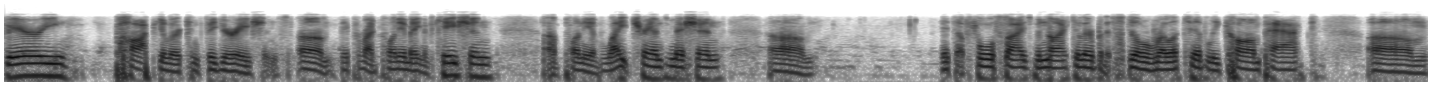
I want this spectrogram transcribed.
very popular configurations. Um, they provide plenty of magnification, uh, plenty of light transmission. Um, it's a full size binocular, but it's still relatively compact. Um,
